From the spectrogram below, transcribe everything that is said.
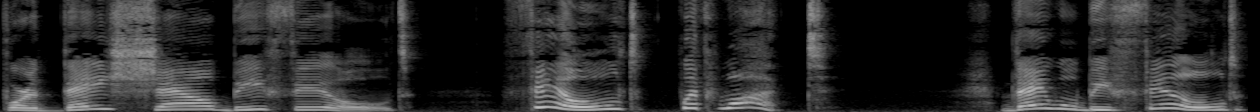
for they shall be filled. Filled with what? They will be filled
